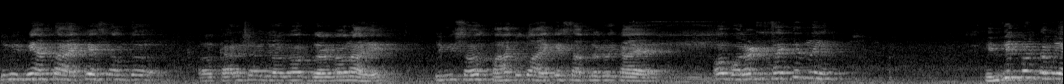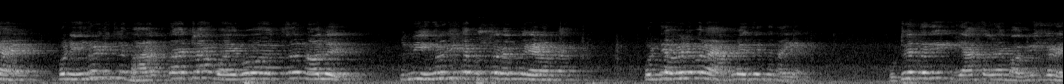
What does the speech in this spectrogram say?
तुम्ही मी आता आय के आमचं कार्यशाळा जळगाव जळगावला आहे. ते मी सहज पाहत होतो आय के आपल्याकडे काय आहे. अहो मराठी साहित्यच नाही. हिंदीत पण कमी आहे पण इंग्रजीतलं भारताच्या वैभवाचं नॉलेज तुम्ही इंग्रजीच्या पुस्तकातनं घेणार का? पण ते अवेलेबल आहे आपल्या इथे ते नाही आहे. कुठेतरी या सगळ्या बाबींकडे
